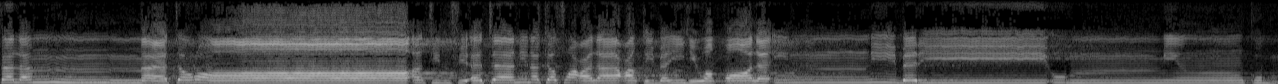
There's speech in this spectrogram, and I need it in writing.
فلما تراءت الفئتان نكص على عقبيه وقال إني بريء منكم.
